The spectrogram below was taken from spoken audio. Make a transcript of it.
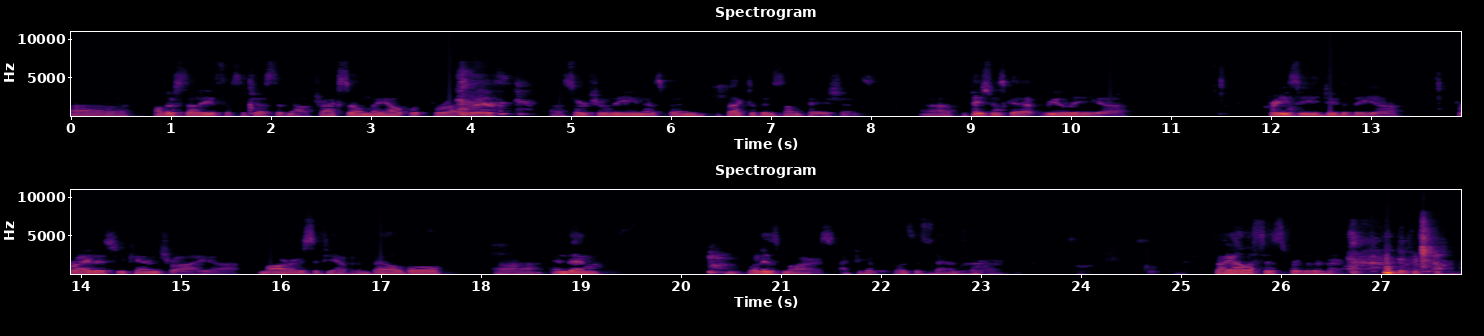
Uh, other studies have suggested naltrexone may help with pruritus. Uh, sertraline has been effective in some patients. Uh, if the patients get really uh, crazy due to the pruritus, you can try uh, Mars if you have it available. Uh, and then, what is Mars? I forget, what does it stand for? Dialysis for liver.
